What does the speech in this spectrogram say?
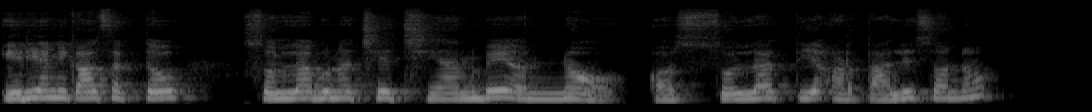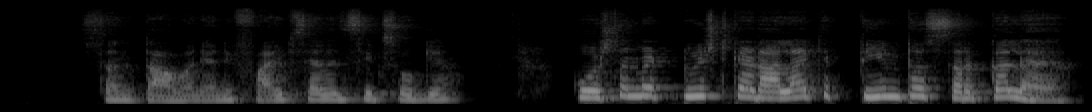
एरिया निकाल सकते हो। सोलह गुना छः, छियानवे और नौ, और सोलह तिया अड़तालीस और नौ संतावन यानी फाइव सेवन सिक्स हो गया। क्वेश्चन में ट्विस्ट क्या डाला है कि तीन तो सर्कल है,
